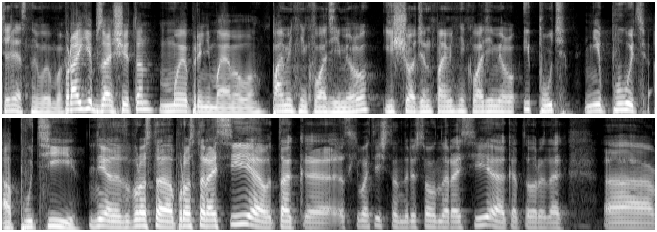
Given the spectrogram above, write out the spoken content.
Интересный выбор. Прогиб засчитан, мы принимаем его. Памятник Владимиру, еще один памятник Владимиру и путь. Не путь, а пути. Нет, это просто, просто Россия, вот так э, схематично нарисованная Россия, которая так э,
